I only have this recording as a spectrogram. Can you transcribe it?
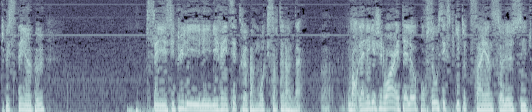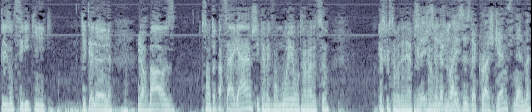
twisté un peu. C'est plus les, les, les 20 titres par mois qui sortaient dans le temps. Bon, la Negation War était là pour ça, aussi expliquer toute Science, Solus et toutes les autres séries qui, qui, qui étaient le- le- leur base sont toutes parties à la guerre. Je sais qu'il y en a qui vont mourir au travers de ça. Qu'est-ce que ça va donner après? C'est le. Crisis de Crush Gen, finalement.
